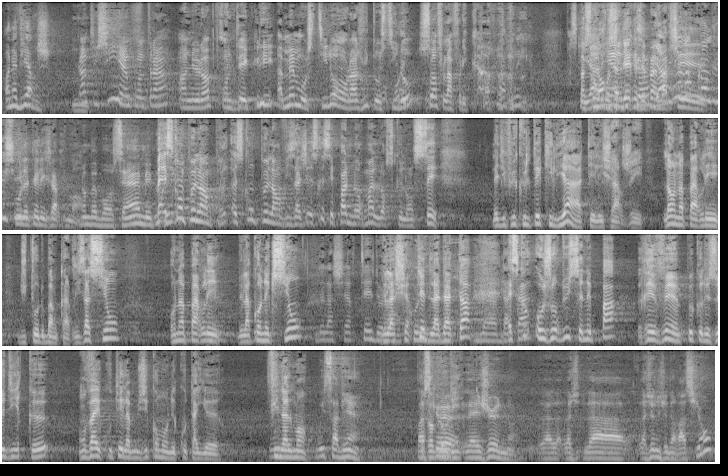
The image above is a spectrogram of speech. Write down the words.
on est vierge. Quand tu signes un contrat en Europe, on t'écrit, même au stylo, on rajoute au stylo, sauf l'Afrique. Parce qu'on considère que c'est pas il y un marché pour le téléchargement. Non, mais bon, c'est un mépris. Mais est-ce qu'on peut l'envisager? Est-ce que c'est pas normal lorsque l'on sait les difficultés qu'il y a à télécharger? Là, on a parlé du taux de bancarisation, on a parlé de la connexion, De la cherté de, de la cherté de la data. de la Est-ce data. qu'aujourd'hui, ce n'est pas rêver un peu que de se dire que on va écouter la musique comme on écoute ailleurs, finalement Oui, ça vient. Parce que les jeunes, la, la- la- la jeune génération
